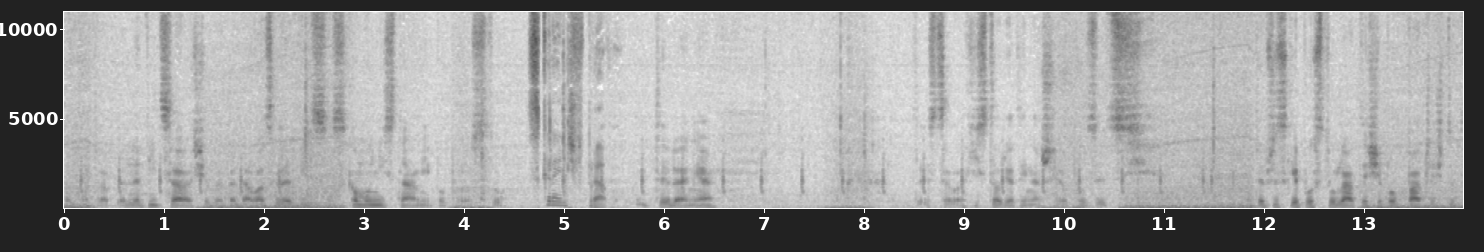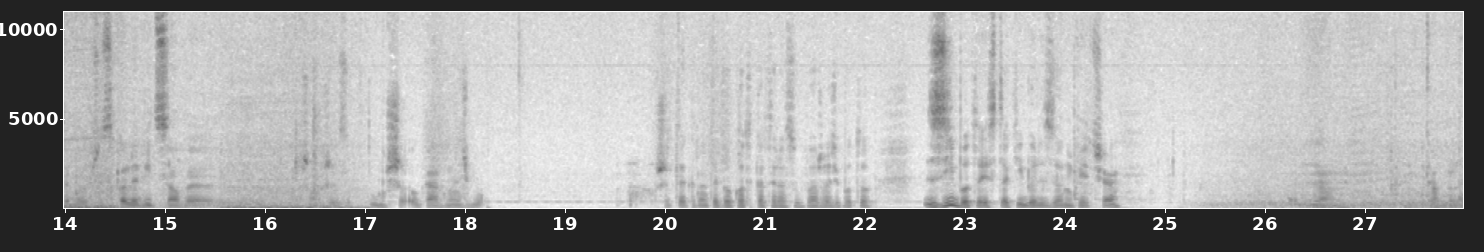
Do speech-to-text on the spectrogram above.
tak naprawdę lewica się dogadała z lewicą, z komunistami po prostu. Skręć w prawo. I tyle, nie? To jest cała historia tej naszej opozycji. Te wszystkie postulaty się popatrzeć, to to były wszystko lewicowe. Muszę, muszę ogarnąć, bo muszę tak na tego kotka teraz uważać, bo to Zibo to jest taki gryzoń, wiecie? No, kable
